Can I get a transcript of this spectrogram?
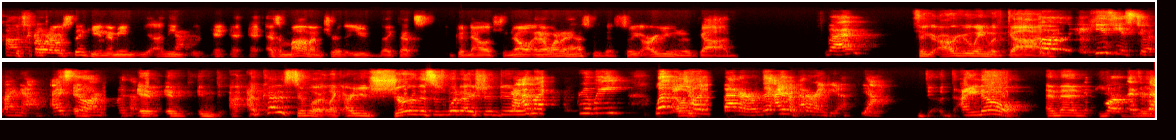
college. That's kind of what I was thinking. I mean, I mean, yeah. as a mom, I'm sure that you like that's good knowledge to know. And I wanted to ask you this: so you're arguing with God. What? So you're arguing with God. Totally. He's used to it by now. I still and, argue with him. And, and, and I'm kind of similar. Like, are you sure this is what I should do? Yeah, I'm like, really? Let me like, tell you better. I have a better idea. Yeah. I know. And then you, you, know,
